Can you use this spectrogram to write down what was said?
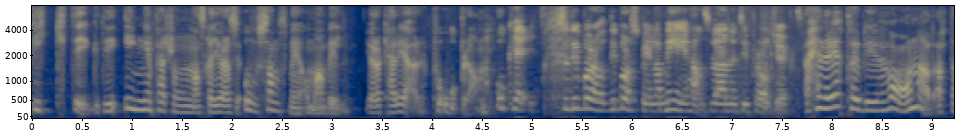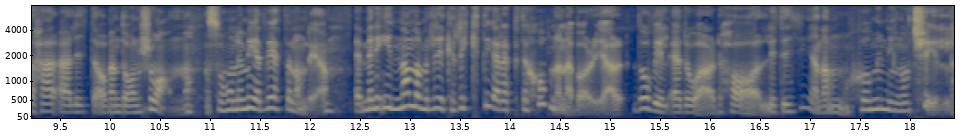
viktig. Det är ingen person man ska göra sig osams med om man vill göra karriär på operan. Okej, så det är, bara, det är bara att spela med i hans vanity project. Henriette har ju blivit varnad att det här är lite av en Don Juan. Så hon är medveten om det. Men innan de rik- riktiga repetitionerna börjar, då vill Edouard ha lite genomsjungning och chill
